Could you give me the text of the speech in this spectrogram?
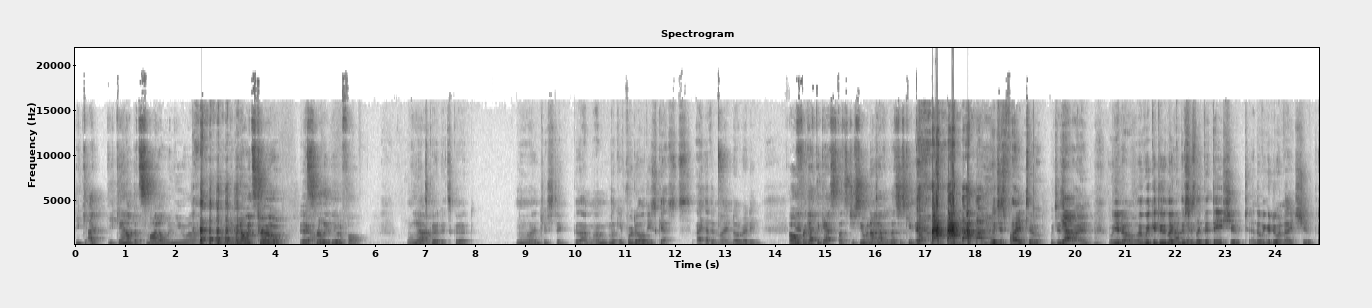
you I, you can't help but smile when you, uh, you know, when you no, it's true. It's Yeah. really beautiful. Oh, Yeah. It's good. It's good. No, interesting. Because I'm, I'm looking forward to all these guests I have in mind already, Oh, Yeah. forget the guests. Let's just you and I have it. Let's just keep talking. which is fine too. Which is Yeah. fine. You know, and we could do like I'm this is like the day shoot, and then we could do a night shoot.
